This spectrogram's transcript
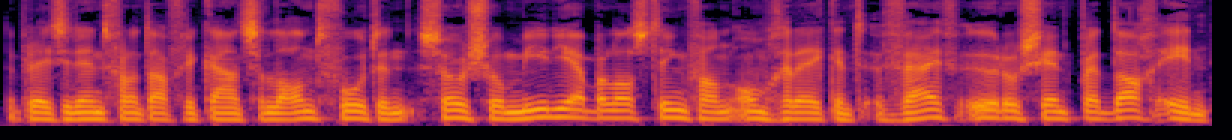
De president van het Afrikaanse land voert een social media belasting van omgerekend 5 eurocent per dag in.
